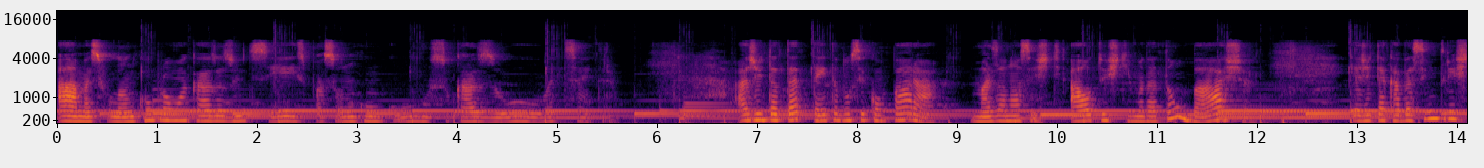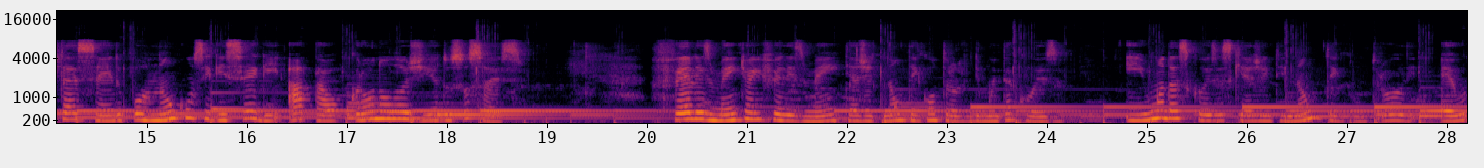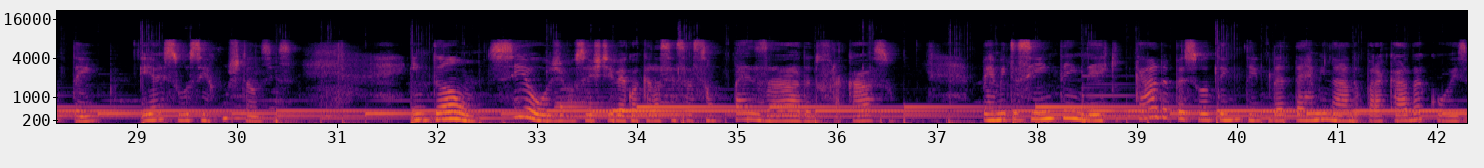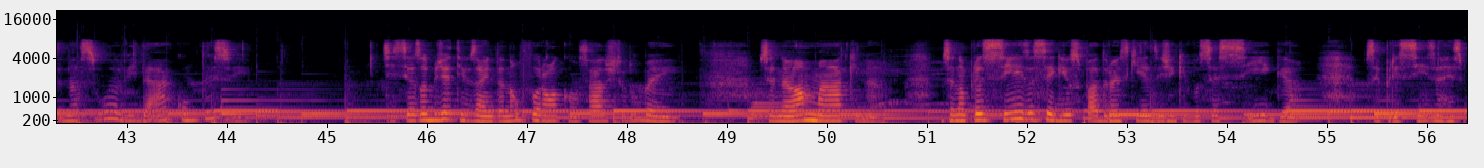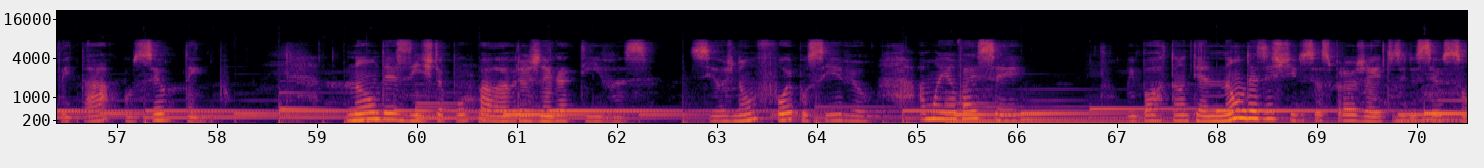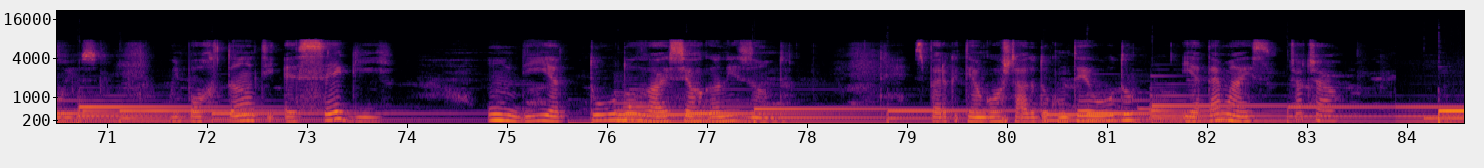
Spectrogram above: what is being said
Ah, mas fulano comprou uma casa aos 26, passou num concurso, casou, etc. A gente até tenta não se comparar, mas a nossa autoestima dá tão baixa que a gente acaba se entristecendo por não conseguir seguir a tal cronologia do sucesso. Felizmente ou infelizmente, a gente não tem controle de muita coisa. E uma das coisas que a gente não tem controle é o tempo e as suas circunstâncias. Então, se hoje você estiver com aquela sensação pesada do fracasso, Permita-se entender que cada pessoa tem um tempo determinado para cada coisa na sua vida acontecer. Se seus objetivos ainda não foram alcançados, tudo bem. Você não é uma máquina. Você não precisa seguir os padrões que exigem que você siga. Você precisa respeitar o seu tempo. Não desista por palavras negativas. Se hoje não foi possível, amanhã vai ser. O importante é não desistir dos seus projetos e dos seus sonhos. O importante é seguir. Um dia tudo vai se organizando. Espero que tenham gostado do conteúdo e até mais. Tchau, tchau.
